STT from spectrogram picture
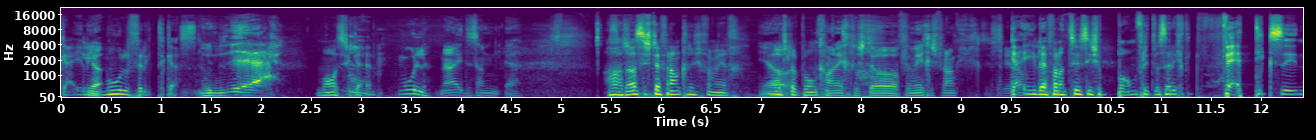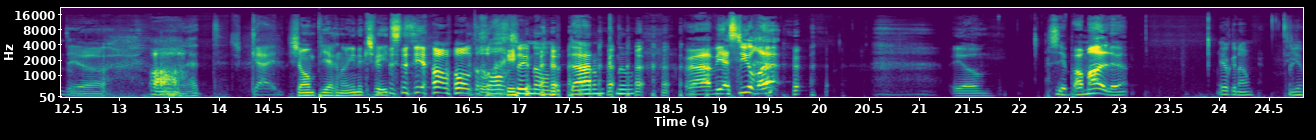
geile ja. Maulfritte gegessen. Ja. Maus geil. Maul? Nein, das habe ich... Ja. Ah, das ist der Frankreich für mich. Ja, kann ich verstehen. Für mich ist Frankreich... Ja. Geile französische Pommes die so richtig fettig sind. Ja. Ah, hat geil. Jean-Pierre noch reingeschwitzt. Jawohl, kann ich schön unter den Arm genommen. ja, bien sûr. ja. C'est pas mal, ja. Ja, genau. Die.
